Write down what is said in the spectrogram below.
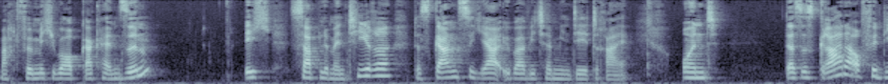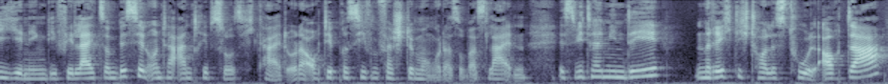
macht für mich überhaupt gar keinen Sinn. Ich supplementiere das ganze Jahr über Vitamin D3. Und das ist gerade auch für diejenigen, die vielleicht so ein bisschen unter Antriebslosigkeit oder auch depressiven Verstimmung oder sowas leiden, ist Vitamin D ein richtig tolles Tool. Auch da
